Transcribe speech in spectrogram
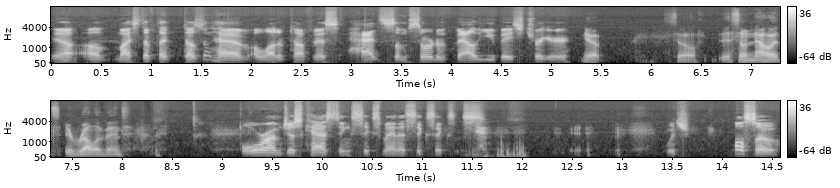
Yeah, uh, my stuff that doesn't have a lot of toughness had some sort of value based trigger, Yep. So so now it's irrelevant. or I'm just casting six mana six sixes, which also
